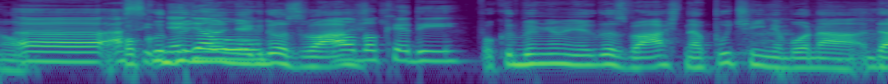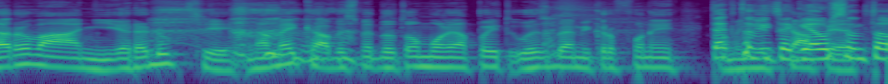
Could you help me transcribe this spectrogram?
No. Uh, asi pokud nedelu, by někdo zvlášť, alebo kedy. Pokud by měl někdo zvlášť na půjčení nebo na darování, redukci, na meka, aby jsme do toho mohli napojit USB mikrofony. Tak to ví, tak ja už som to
